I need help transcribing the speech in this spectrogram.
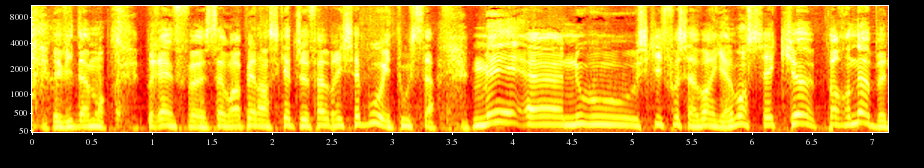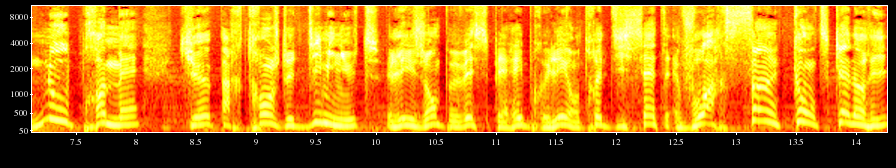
évidemment. Bref, euh, ça me rappelle un sketch de Fabrice Ebou et tout ça. Mais euh, nous, ce qu'il faut savoir également, c'est que Pornhub nous promet que par tranche de 10 minutes, les gens peuvent espérer brûler entre 17 voire 50 calories.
